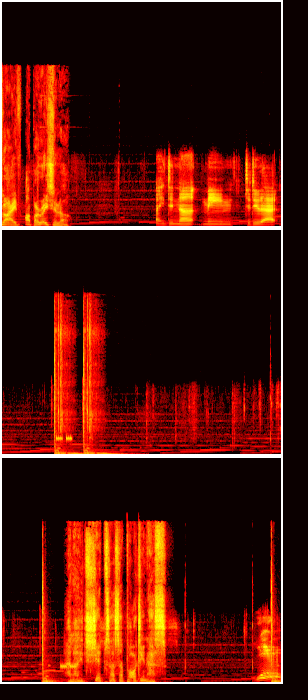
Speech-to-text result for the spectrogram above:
Drive operational. I did not mean to do that. Allied Allied ships are supporting us. Whoa!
